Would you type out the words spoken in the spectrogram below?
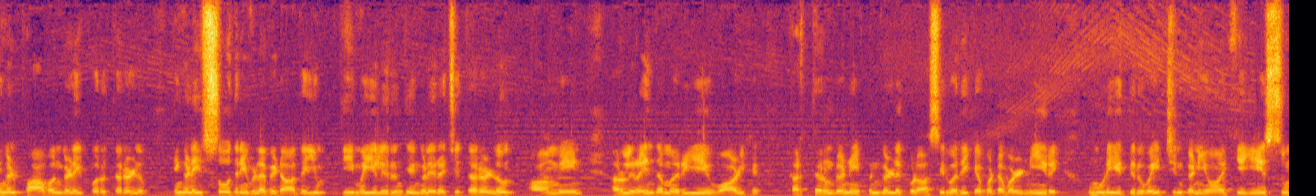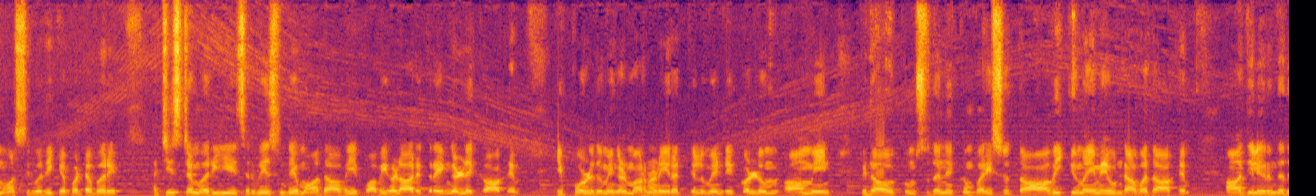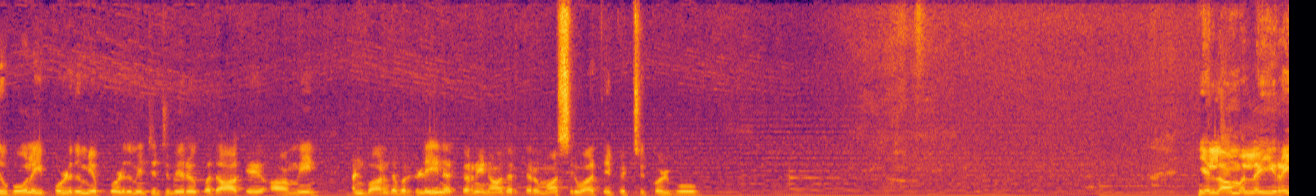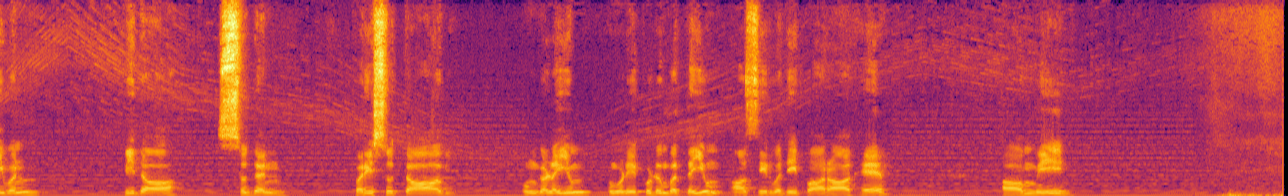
எங்கள் பாவங்களை பொறுத்தருளும். எங்களை சோதனை விளவிடாதையும் தீமையில் இருந்து எங்களை ரசித்தருளும் ஆமீன். அருள் இறைந்த மரியே வாழ்க. கர்த்தருடனே பெண்களுக்குள் ஆசீர்வதிக்கப்பட்டவள் நீரை. உம்முடைய திரு வயிற்றின் கனியாகிய இயேசும் ஆசீர்வதிக்கப்பட்டவரே. அச்சிஷ்ட மரியே சர்வேசுந்தே மாதாவே பாவிகளா இருக்கிற எங்களுக்காக இப்பொழுதும் எங்கள் மரண நேரத்திலும் வேண்டிக் கொள்ளும். ஆமீன். பிதாவுக்கும் சுதனுக்கும் பரிசுத்த ஆவிக்கும் மைமை உண்டாவதாக. ஆதில் இருந்தது போல இப்பொழுதும் எப்பொழுதும் என்றென்றும் இருப்பதாக. ஆமீன். அன்பார்ந்தவர்களே நற்கரணை நாதர் தரும் ஆசிர்வாதத்தை பெற்றுக்கொள்வோம். எல்லாம் அல்ல இறைவன் பிதா சுதன் பரிசுத்த ஆவி உங்களையும் உங்களுடைய குடும்பத்தையும் ஆசீர்வதிப்பாராக. ஆமீன்.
